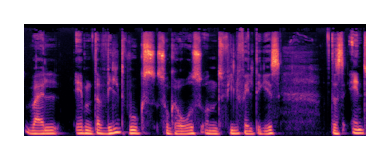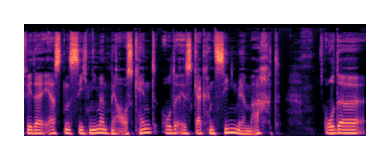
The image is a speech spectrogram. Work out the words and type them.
weil eben der Wildwuchs so groß und vielfältig ist dass entweder erstens sich niemand mehr auskennt oder es gar keinen Sinn mehr macht oder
